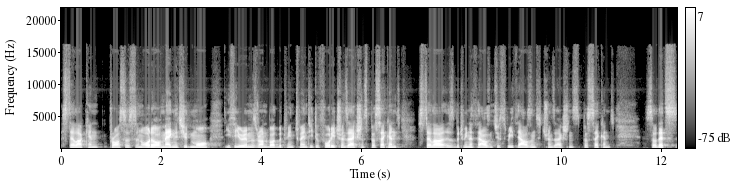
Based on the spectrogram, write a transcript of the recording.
Stellar can process an order of magnitude more. Ethereum is around about between 20 to 40 transactions per second. Stellar is between 1,000 to 3,000 transactions per second. So that's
